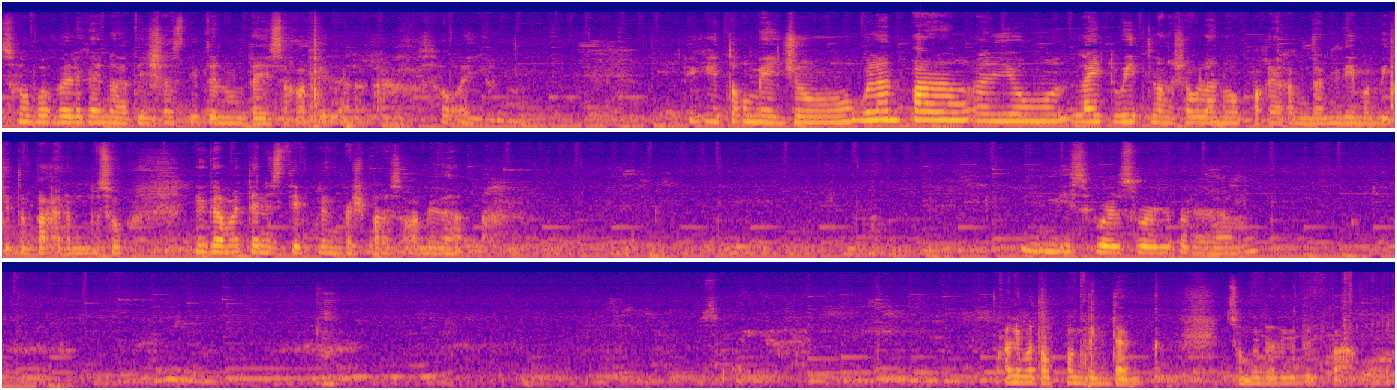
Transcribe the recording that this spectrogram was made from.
So, babalikan natin siya dito nung tayo sa kapila. So, ayun. Nakikita ko medyo, wala parang ano, yung lightweight lang siya, wala namang pakiramdam, hindi mabigit ng pakiramdam. So, gagamit tayo ng stippling brush para sa kabila. Ini swirl-swirl ko na lang. So, ayun. Nakalimutan ko pagdagdag. So, magdadagdag pa ako.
